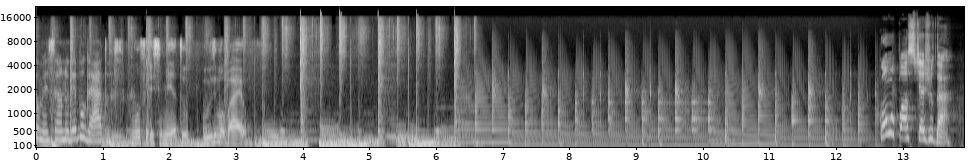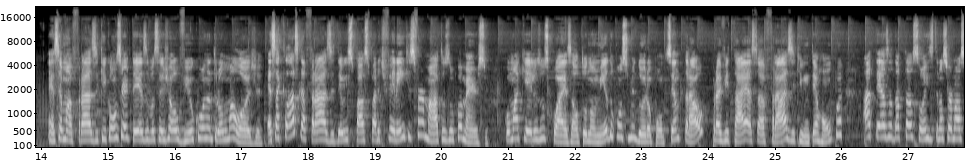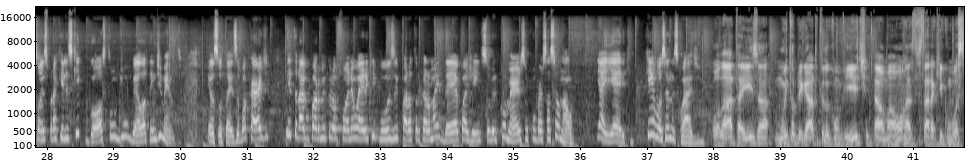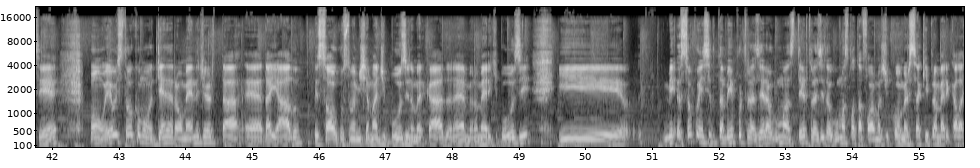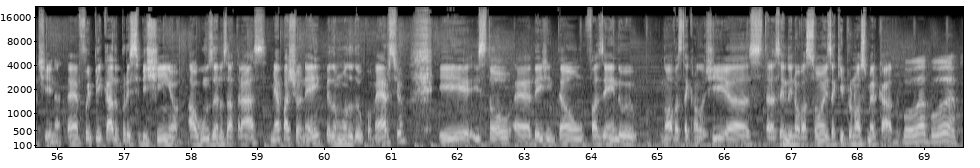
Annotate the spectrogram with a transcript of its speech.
começando Debugados. Um oferecimento Use Mobile. Como posso te ajudar? Essa é uma frase que com certeza você já ouviu quando entrou numa loja. Essa clássica frase deu espaço para diferentes formatos no comércio, como aqueles os quais a autonomia do consumidor é o ponto central, para evitar essa frase que o interrompa, até as adaptações e transformações para aqueles que gostam de um belo atendimento. Eu sou Thaisa Bocardi e trago para o microfone o Eric Buzzi para trocar uma ideia com a gente sobre comércio conversacional. E aí, Eric, quem é você no squad? Olá, Thaisa. Muito obrigado pelo convite, tá? Uma honra estar aqui com você. Bom, eu estou como General Manager, tá? É, da Yalo. O pessoal costuma me chamar de Buzzi no mercado, né? Meu nome é Eric Buzzi. E eu sou conhecido também por trazer algumas, ter trazido algumas plataformas de e-commerce aqui para América Latina. Né? Fui picado por esse bichinho alguns anos atrás, me apaixonei pelo mundo do comércio e estou é, desde então fazendo novas tecnologias, trazendo inovações aqui para o nosso mercado. Boa, boa.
